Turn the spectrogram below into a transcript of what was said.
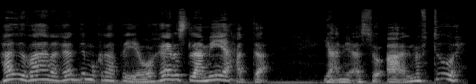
هذه ظاهرة غير ديمقراطية وغير إسلامية حتى. يعني السؤال مفتوح.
